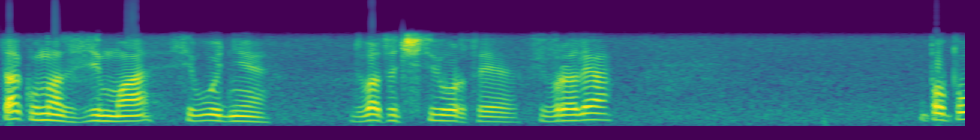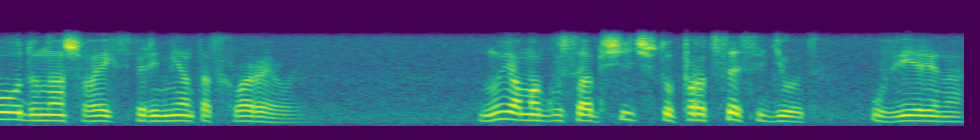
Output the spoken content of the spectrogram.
Так у нас зима. Сегодня 24 февраля. По поводу нашего эксперимента с хлореллой. Ну, я могу сообщить, что процесс идет уверенно.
